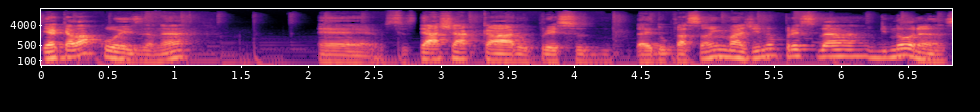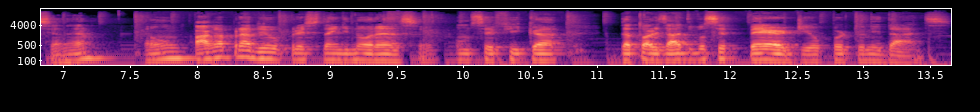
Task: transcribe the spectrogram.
E aquela coisa, né? É, se você achar caro o preço da educação, imagina o preço da ignorância, né? Então paga para ver o preço da ignorância, como você fica desatualizado e você perde oportunidades.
